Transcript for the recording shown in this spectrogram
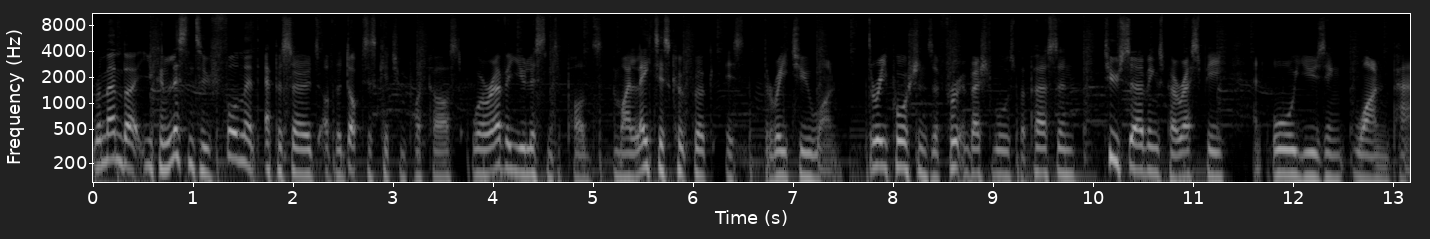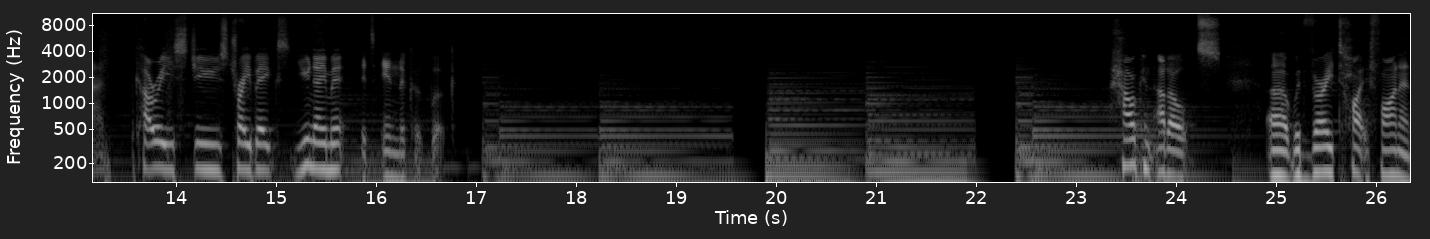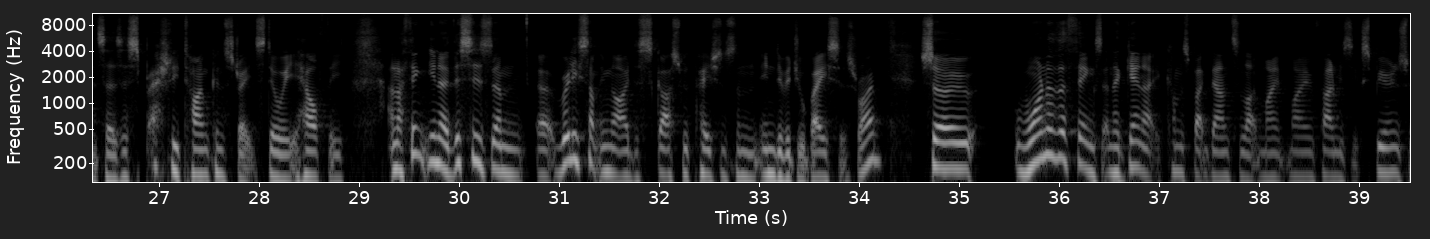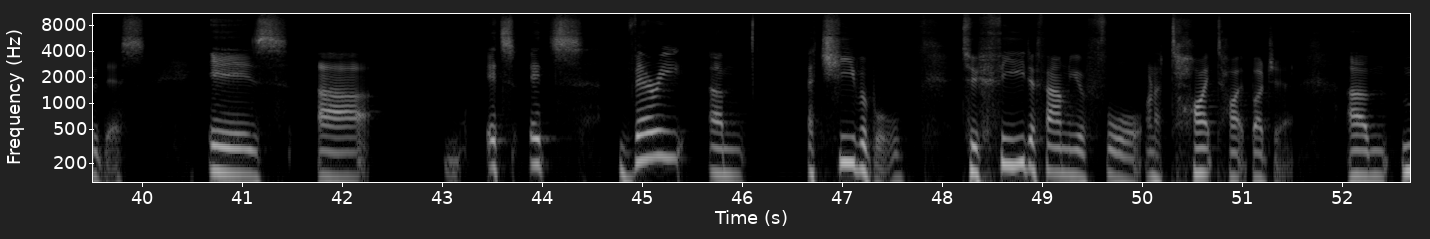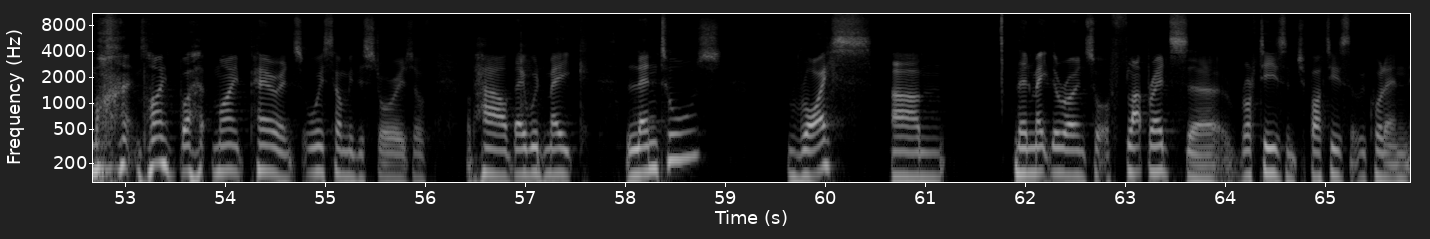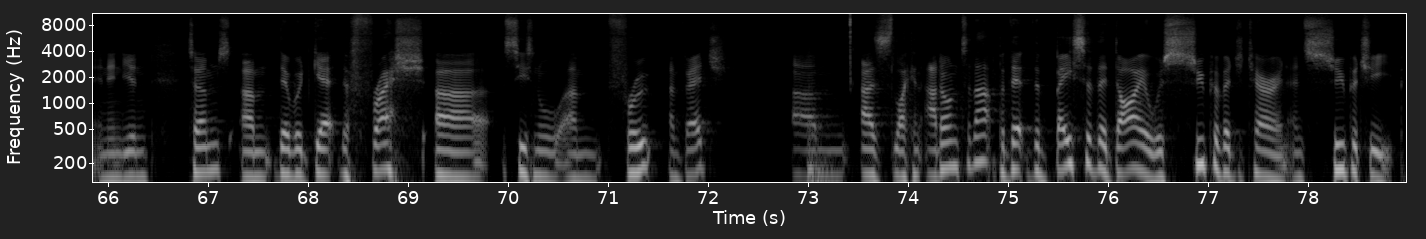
Remember, you can listen to full length episodes of the Doctor's Kitchen podcast wherever you listen to pods, and my latest cookbook is 321. Three portions of fruit and vegetables per person, two servings per recipe, and all using one pan. Curries, stews, tray bakes, you name it, it's in the cookbook. How can adults uh, with very tight finances, especially time constraints, still eat healthy. And I think, you know, this is um, uh, really something that I discuss with patients on an individual basis, right? So, one of the things, and again, it comes back down to like my, my own family's experience with this, is uh, it's it's very um, achievable to feed a family of four on a tight, tight budget um, my my my parents always tell me the stories of of how they would make lentils, rice, um, then make their own sort of flatbreads, uh, rotis and chapatis that we call it in, in Indian terms. Um, they would get the fresh uh, seasonal um, fruit and veg um, as like an add-on to that. But the, the base of their diet was super vegetarian and super cheap.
